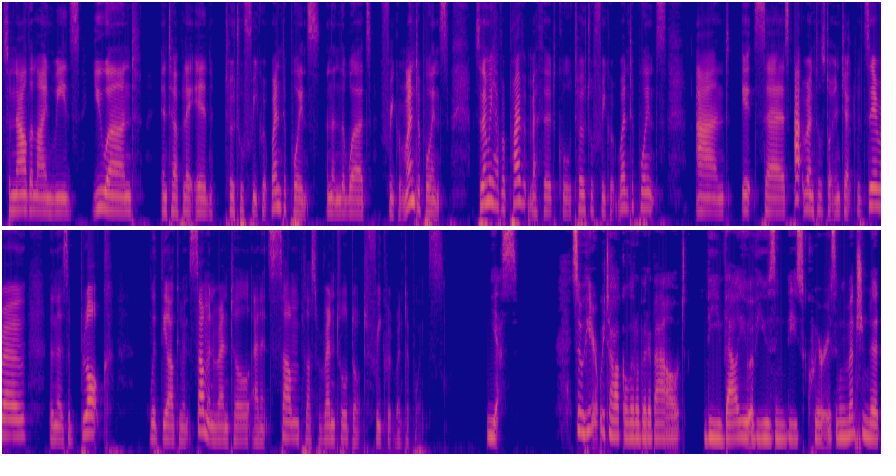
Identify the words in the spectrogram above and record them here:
So now the line reads you earned interpolate in total frequent renter points and then the words frequent renter points. So then we have a private method called total frequent renter points and it says at rentals.inject with zero. Then there's a block with the argument sum and rental and it's sum plus rental dot frequent renter points. Yes. So here we talk a little bit about the value of using these queries. And we mentioned it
